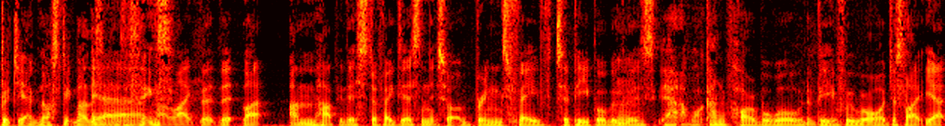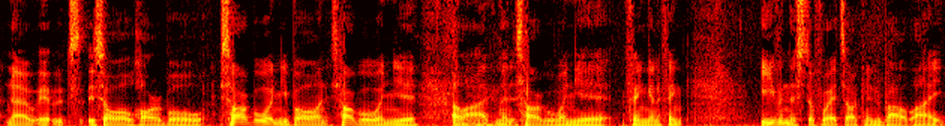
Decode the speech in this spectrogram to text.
pretty agnostic by the sounds of things. I like that. That like I'm happy this stuff exists and it sort of brings faith to people mm. because yeah, what kind of horrible world would it be if we were all just like, yeah, no, it, it's it's all horrible. It's horrible when you're born. It's horrible when you're alive, and then it's horrible when you're thing. And I think even the stuff we're talking about, like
